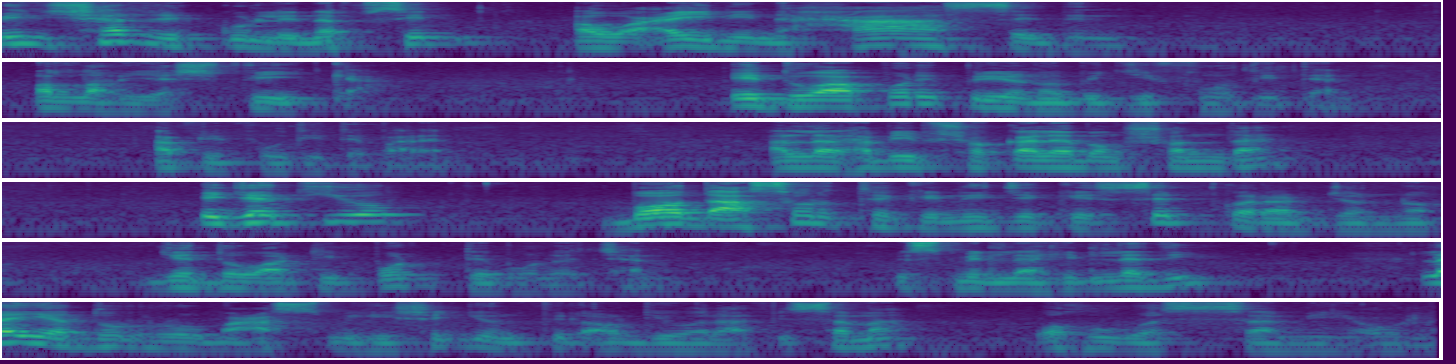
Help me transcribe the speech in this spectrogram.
মিন শাররি কুল্লি নাফসিন আও আইনিন হাসিদিন আল্লাহ ইয়াশফিকা এই দোয়া পরে প্রিয় নবীজি ফুঁ দিতেন। আপনি ফুঁ দিতে পারেন। আল্লাহর হাবিব সকাল এবং সন্ধ্যায় এই জাতীয় বদ আসর থেকে নিজেকে সেভ করার জন্য যে দোয়াটি পড়তে বলেছেন। বিসমিল্লাহ ইল্লাদি লাইয়াদুরু মাসমিহি সাইয়ুন ফিল আরদি ওয়ালা ফিস সামা ওয়া হুয়াস সামিউল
